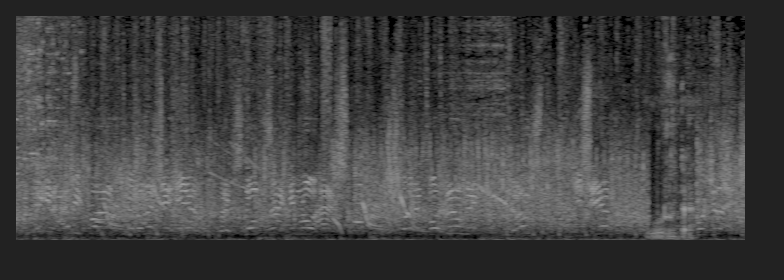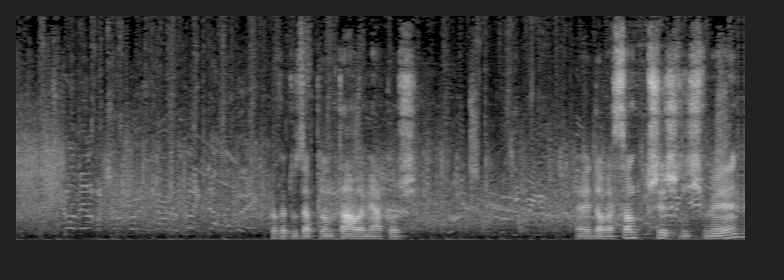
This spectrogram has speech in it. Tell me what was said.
We're taking heavy fire from the militia here, but I'm still tracking Rojas. For a building. You see him? Kurde. He's black. Trochę tu zaplątałem jakoś. E, dobra, stąd przyszliśmy.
